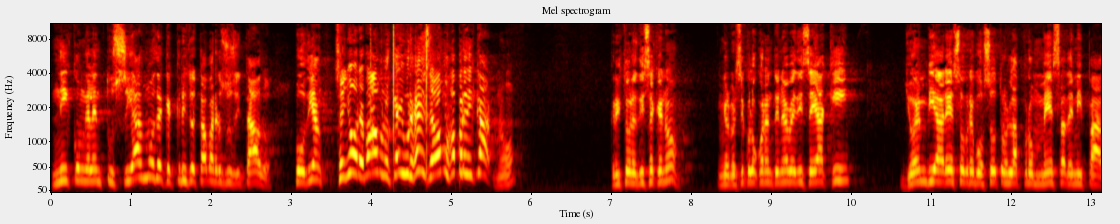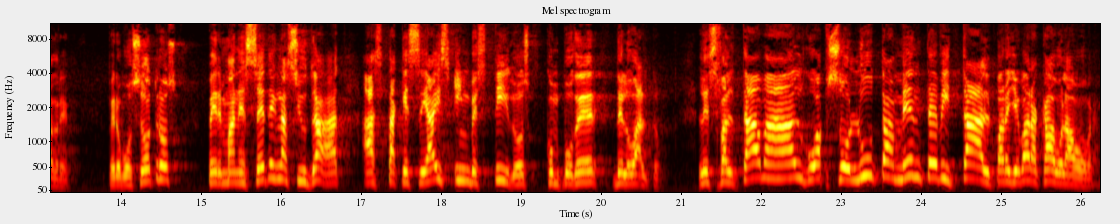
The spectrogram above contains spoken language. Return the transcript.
ni con el entusiasmo de que Cristo estaba resucitado. Podían, señores, vámonos, que hay urgencia, vamos a predicar. No, Cristo les dice que no. En el versículo 49 dice, aquí, yo enviaré sobre vosotros la promesa de mi Padre, pero vosotros permaneced en la ciudad hasta que seáis investidos con poder de lo alto. Les faltaba algo absolutamente vital para llevar a cabo la obra.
